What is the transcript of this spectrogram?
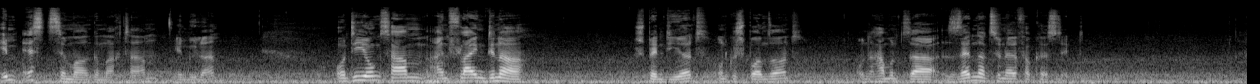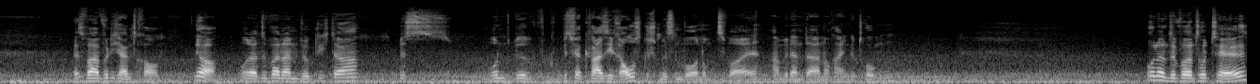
im Esszimmer gemacht haben in Mülheim. Und die Jungs haben ein Flying Dinner spendiert und gesponsert und haben uns da sensationell verköstigt. Es war wirklich ein Traum. Ja, und dann sind wir dann wirklich da bis, und bis wir quasi rausgeschmissen wurden um zwei, haben wir dann da noch eingetrunken. Und dann sind wir ins Hotel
